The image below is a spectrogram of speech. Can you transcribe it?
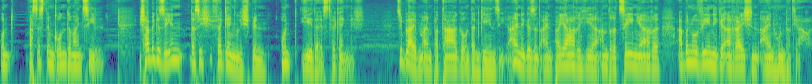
und was ist im Grunde mein Ziel. Ich habe gesehen, dass ich vergänglich bin und jeder ist vergänglich. Sie bleiben ein paar Tage und dann gehen sie. Einige sind ein paar Jahre hier, andere zehn Jahre, aber nur wenige erreichen 100 Jahre.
